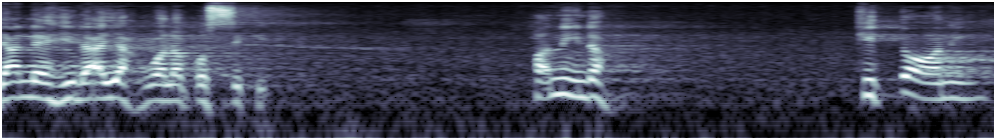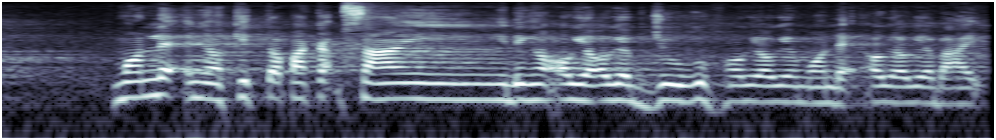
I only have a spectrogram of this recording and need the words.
jalan hidayah walaupun sikit. Hak ni dah. Kita ni moleknya kita pakap saing dengan orang-orang berjuruh, orang-orang molek, orang-orang baik.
